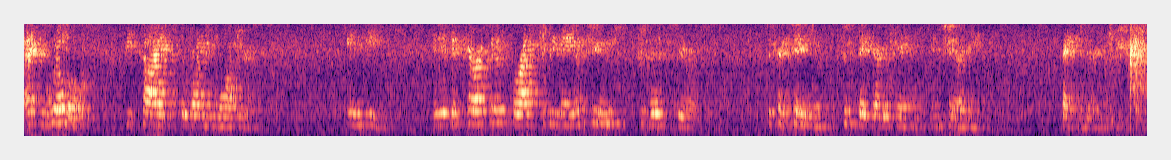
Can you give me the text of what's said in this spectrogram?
as willows beside the running waters. Indeed, it is imperative for us to remain attuned to this spirit, to continue to stake everything in charity. Thank you very much.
